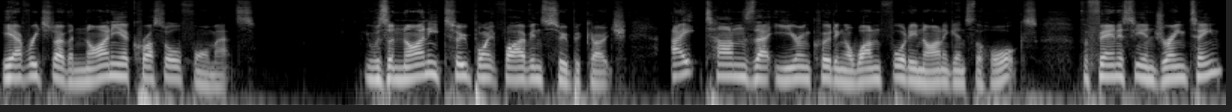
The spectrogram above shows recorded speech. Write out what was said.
He averaged over 90 across all formats. He was a 92.5 in Supercoach, eight tons that year, including a 149 against the Hawks. For Fantasy and Dream Team,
